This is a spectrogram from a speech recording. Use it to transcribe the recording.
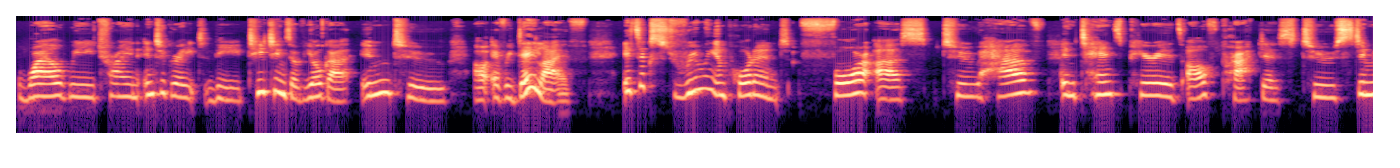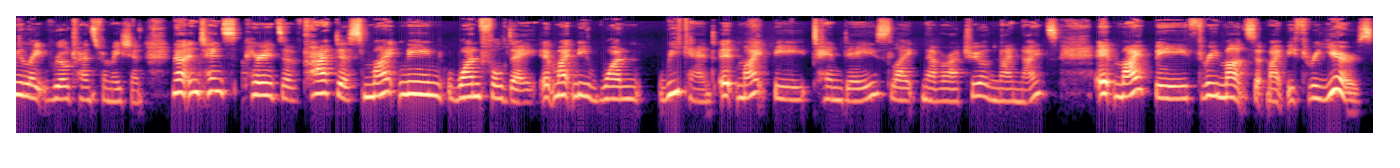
while we try and integrate the teachings of yoga into our everyday life, it's extremely important for us to have intense periods of practice to stimulate real transformation. Now, intense periods of practice might mean one full day, it might be one weekend, it might be 10 days like Navaratri or nine nights, it might be three months, it might be three years.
